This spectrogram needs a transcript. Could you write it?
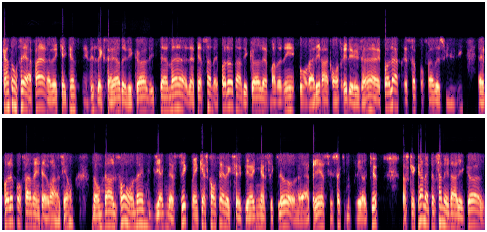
quand on fait affaire avec quelqu'un du privé de l'extérieur de l'école, évidemment, la personne n'est pas là dans l'école à un moment donné pour aller rencontrer des gens. Elle n'est pas là après ça pour faire le suivi. Elle n'est pas là pour faire l'intervention. Donc, dans le fond, on a un diagnostic, mais qu'est-ce qu'on fait avec ce diagnostic-là euh, après? C'est ça qui nous préoccupe. Parce que quand la personne est dans l'école,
